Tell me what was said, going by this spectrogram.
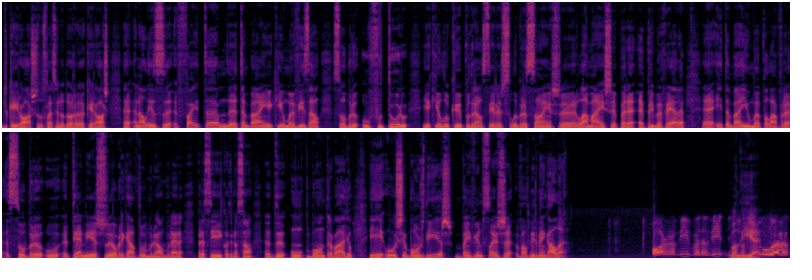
de Queiroz, do selecionador Queiroz. Análise feita. Também aqui uma visão sobre o futuro e aquilo que poderão ser as celebrações lá mais para a primavera. E também uma palavra sobre o ténis. Obrigado, Manuel Moreira. Para si, continuação de um bom trabalho e os bons dias. Bem-vindo seja Valdemir Bengala. Ora, viva David! Bom dia! Sua,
